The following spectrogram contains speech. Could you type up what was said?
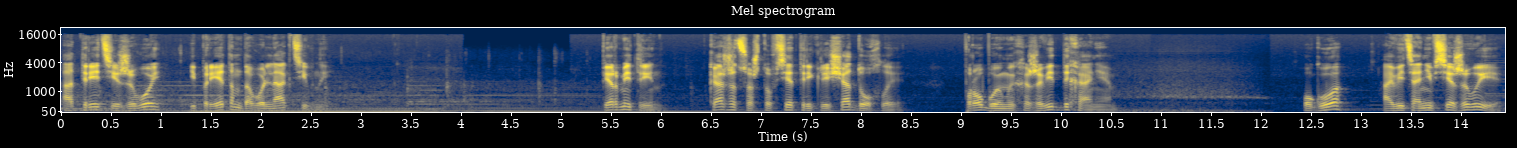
а третий живой и при этом довольно активный. Перметрин. Кажется, что все три клеща дохлые. Пробуем их оживить дыханием. Ого, а ведь они все живые.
